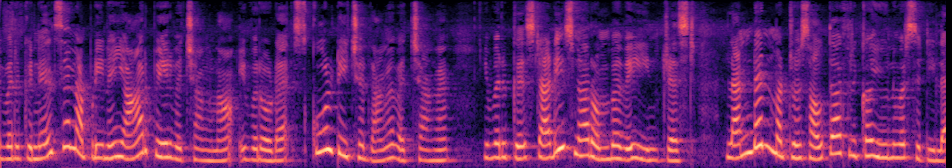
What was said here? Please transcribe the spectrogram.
இவருக்கு நெல்சன் அப்படின்னு யார் பேர் வச்சாங்கன்னா இவரோட ஸ்கூல் டீச்சர் தாங்க வச்சாங்க. இவருக்கு ஸ்டடீஸ்னால் ரொம்பவே இன்ட்ரெஸ்ட் லண்டன் மற்றும் சவுத் ஆஃப்ரிக்கா யூனிவர்சிட்டியில்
